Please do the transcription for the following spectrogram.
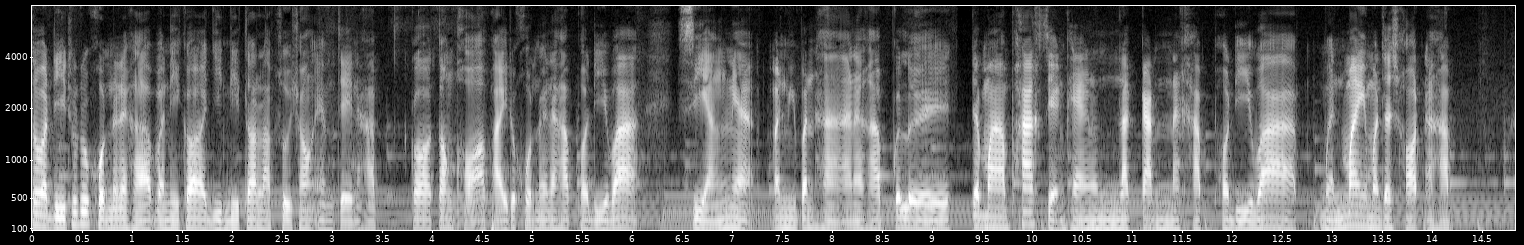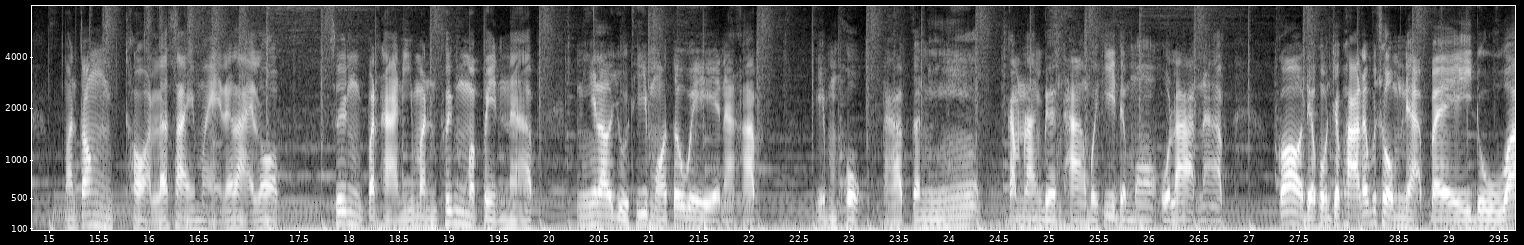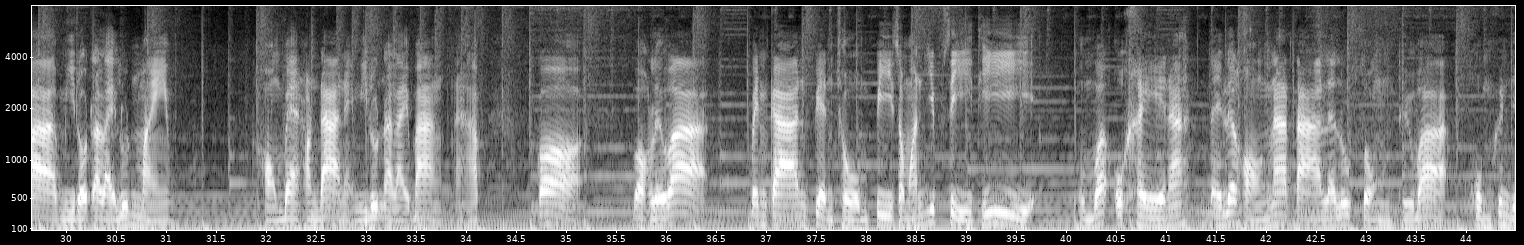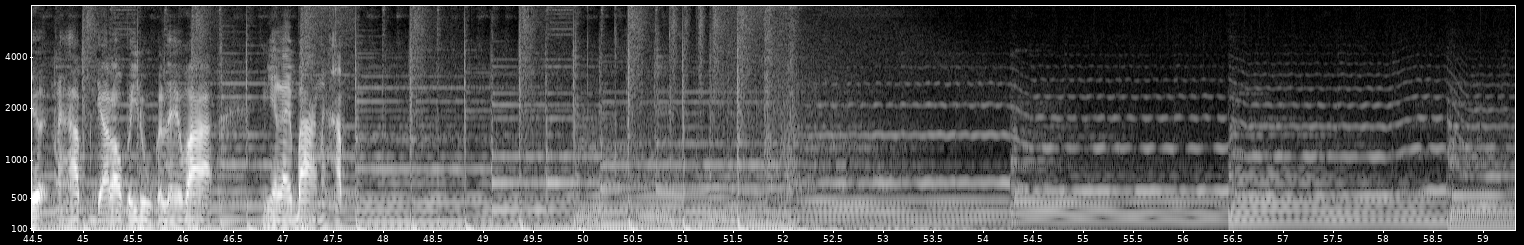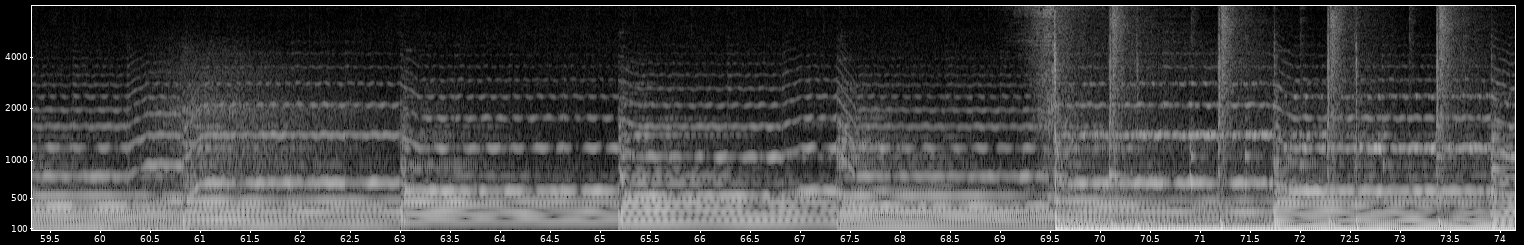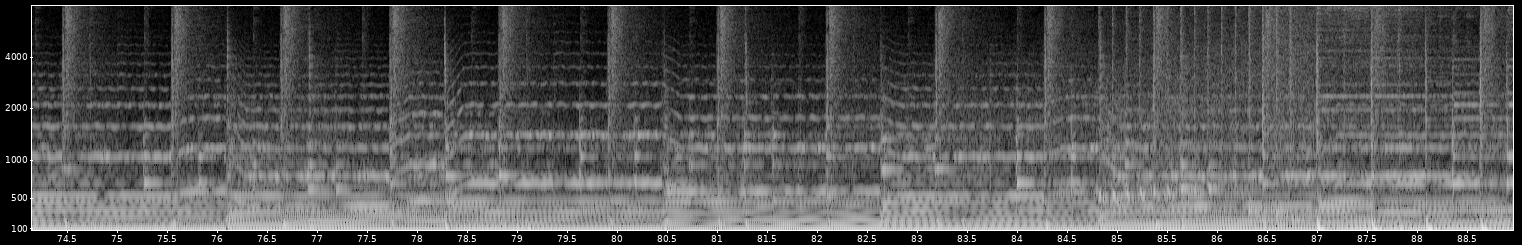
สวัสดีทุกๆคนด้วยนะครับ วันนี้ก็ยินดีต้อนรับสู่ช่อง MJ นะครับ ก็ต้องขออภัยทุกคนด้วยนะครับ พอดีว่าเสียงเนี่ยมันมีปัญหานะครับ ก็เลยจะมาพากเสียงแทนละกันนะครับ พอดีว่าเหมือนไมค์มันจะช็อตนะครับ มันต้องถอดและใส่ใหม่หลายๆรอบ ซึ่งปัญหานี้มันเพิ่งมาเป็นนะครับ นี้เราอยู่ที่มอเตอร์เวย์นะครับ M6 นะครับ ตอนนี้กำลังเดินทางไปที่เดอะมอลล์โคราชนะครับ ก็เดี๋ยวผมจะพาท่านผู้ชมเนี่ยไปดูว่ามีรถอะไรรุ่นใหม่ของแบรนด์ Honda เนี่ยมีรุ่นอะไรบ้างนะครับ ก็บอกเลยว่าเป็นการเปลี่ยนโฉมปี 2024 ที่ผมว่าโอเคนะ ในเรื่องของหน้าตาและรูปทรงถือว่าคมขึ้นเยอะนะครับ เดี๋ยวเราไปดูกันเลยว่ามีอะไรบ้างนะครับ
